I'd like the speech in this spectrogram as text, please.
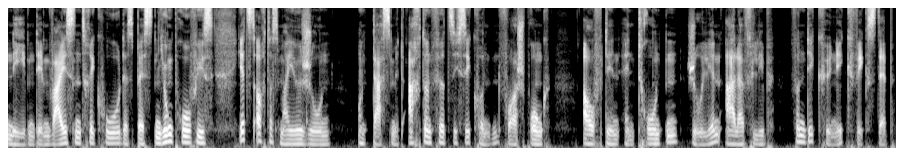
neben dem weißen Trikot des besten Jungprofis jetzt auch das Maillot jaune und das mit 48 Sekunden Vorsprung auf den entthronten Julien Alaphilippe von De König Quickstep.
